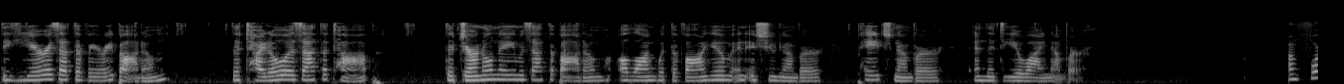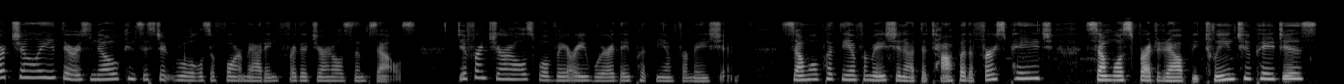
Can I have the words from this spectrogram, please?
The year is at the very bottom. The title is at the top. The journal name is at the bottom, along with the volume and issue number, page number, and the DOI number. Unfortunately, there is no consistent rules of formatting for the journals themselves. Different journals will vary where they put the information. Some will put the information at the top of the first page, some will spread it out between two pages,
